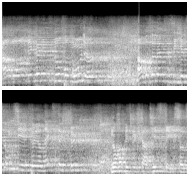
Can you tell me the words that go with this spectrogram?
Aber wir können jetzt nur vermuten, aber solange sie sich jetzt umzieht für ihr nächstes Stück, noch ein bisschen Statistik. So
